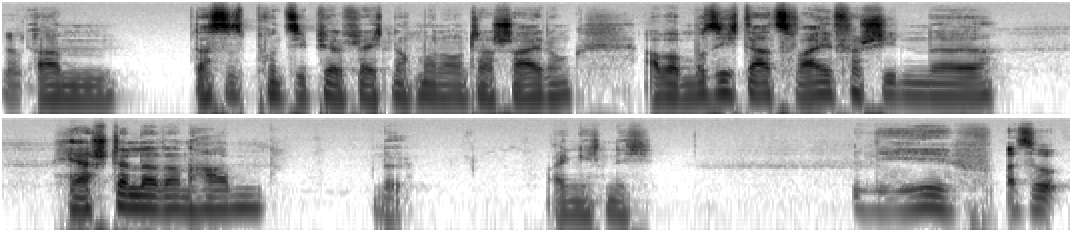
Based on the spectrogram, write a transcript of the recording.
Ja. Ähm, das ist prinzipiell vielleicht nochmal eine Unterscheidung. Aber muss ich da zwei verschiedene Hersteller dann haben? Nö, eigentlich nicht. Nee, also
